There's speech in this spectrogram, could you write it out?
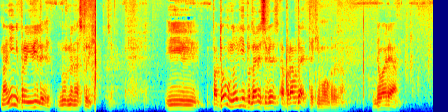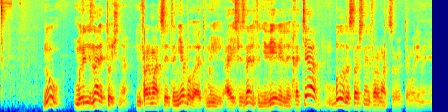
Но они не проявили нужной настойчивости. И Потом многие пытались себя оправдать таким образом, говоря, ну, мы же не знали точно, информации это не было, это мы, а если знали, то не верили, хотя было достаточно информации к тому времени.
